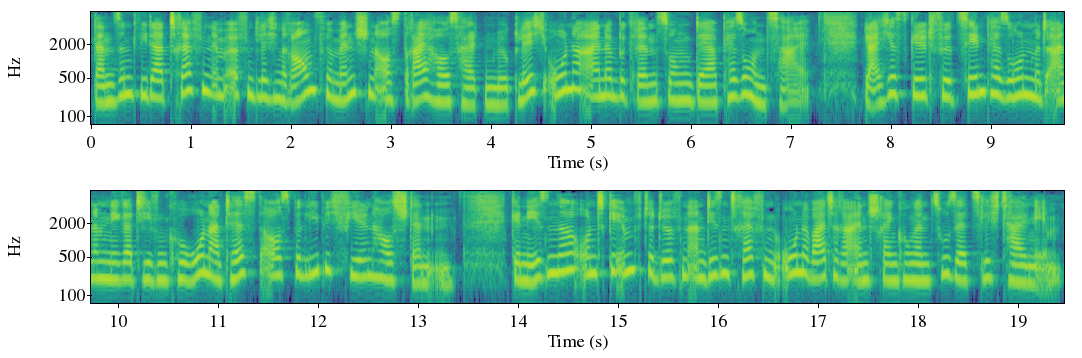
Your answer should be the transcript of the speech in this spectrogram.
Dann sind wieder Treffen im öffentlichen Raum für Menschen aus drei Haushalten möglich, ohne eine Begrenzung der Personenzahl. Gleiches gilt für zehn Personen mit einem negativen Corona-Test aus beliebig vielen Hausständen. Genesene und Geimpfte dürfen an diesen Treffen ohne weitere Einschränkungen zusätzlich teilnehmen.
